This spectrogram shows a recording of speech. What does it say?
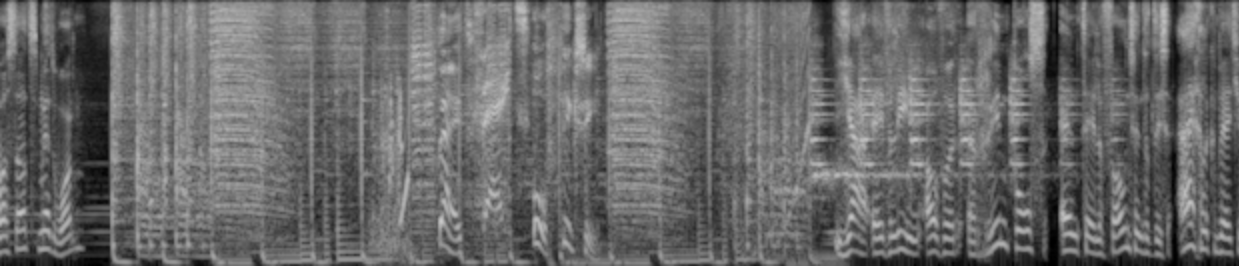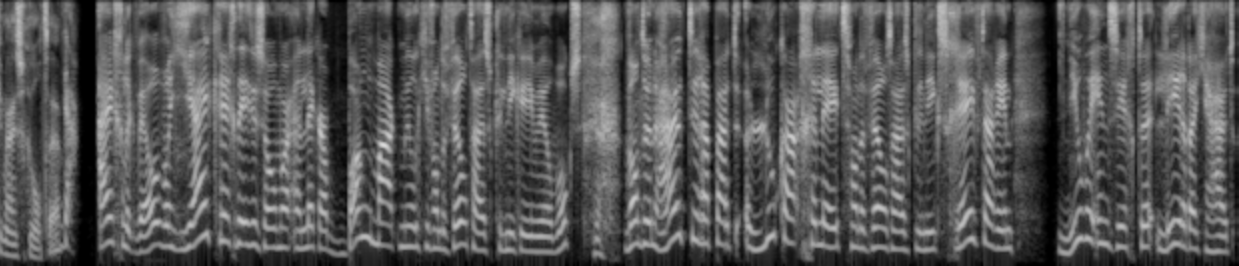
was dat met One. Feit. Feit. Of fictie. Ja, Evelien, over rimpels en telefoons. En dat is eigenlijk een beetje mijn schuld, hè? Ja, eigenlijk wel. Want jij kreeg deze zomer een lekker bangmaakmailtje van de Veldhuiskliniek in je mailbox. Want hun huidtherapeut Luca Geleeds van de Veldhuiskliniek schreef daarin... Nieuwe inzichten leren dat je huid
